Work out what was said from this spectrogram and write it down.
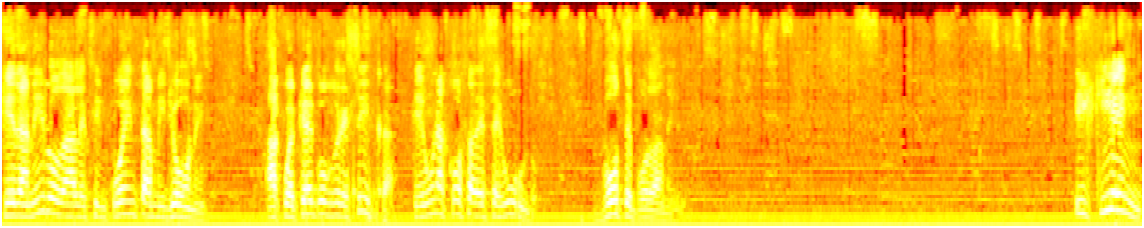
que Danilo darle 50 millones a cualquier congresista que en una cosa de segundos vote por Danilo. ¿Y quién,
